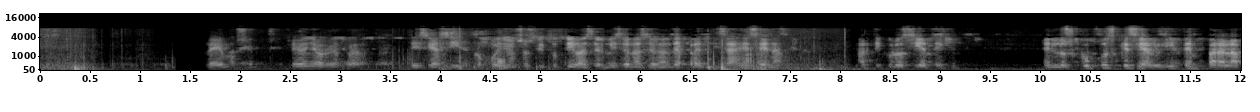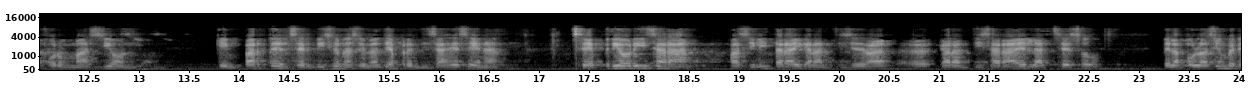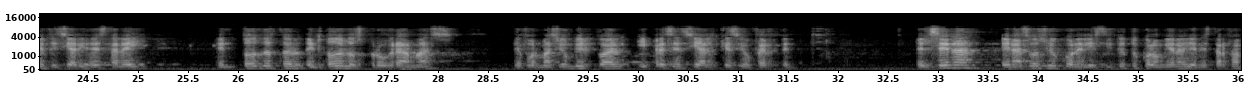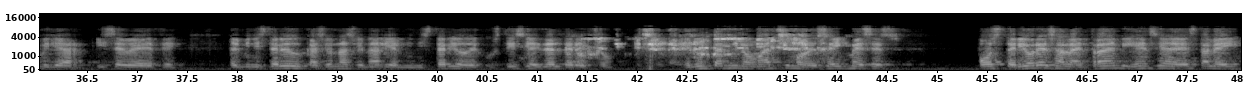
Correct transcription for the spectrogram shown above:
¿Leemos? Sí, señor. Dice así, proposición sustitutiva, Servicio Nacional de Aprendizaje SENA, artículo 7. En los cupos que se habiliten para la formación que imparte el Servicio Nacional de Aprendizaje SENA, se priorizará, facilitará y garantizará, eh, garantizará el acceso de la población beneficiaria de esta ley en todos, en todos los programas de formación virtual y presencial que se oferten. El SENA, en asocio con el Instituto Colombiano de Bienestar Familiar, ICBF, el Ministerio de Educación Nacional y el Ministerio de Justicia y del Derecho, en un término máximo de seis meses, posteriores a la entrada en vigencia de esta ley,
